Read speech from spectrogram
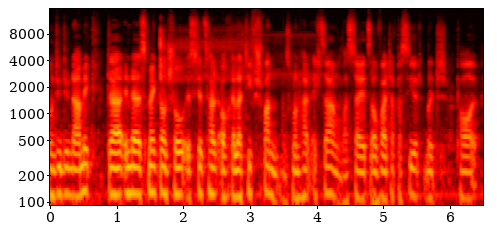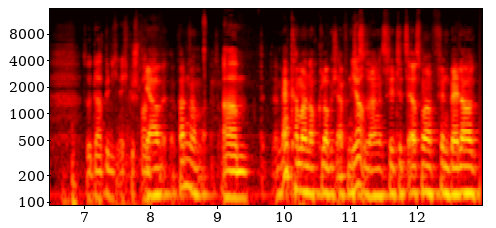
Und die Dynamik da in der SmackDown-Show ist jetzt halt auch relativ spannend, muss man halt echt sagen, was da jetzt auch weiter passiert mit Paul. So, da bin ich echt gespannt. Ja, warten wir mal. Ähm, Mehr kann man auch, glaube ich, einfach nicht Ja. zu sagen. Es wird jetzt erstmal Finn Balor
